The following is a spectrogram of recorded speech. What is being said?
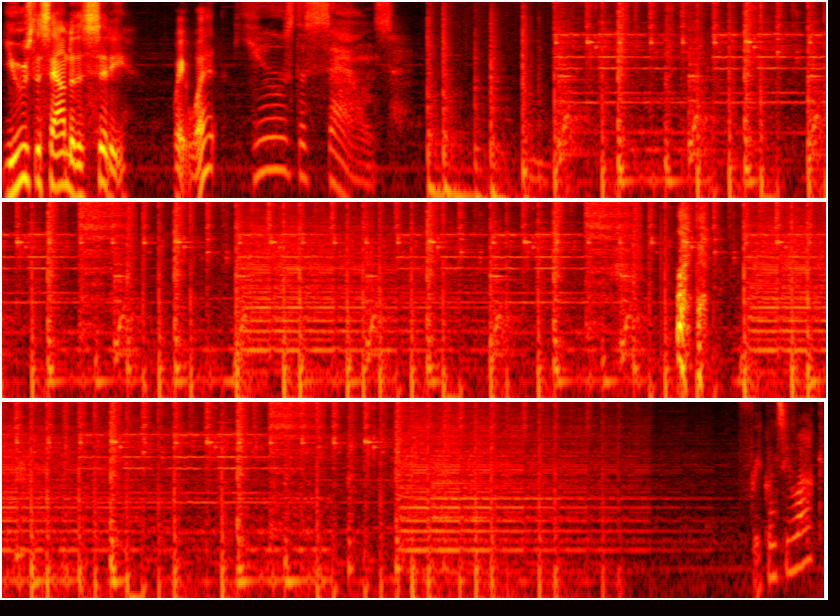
Use the sound of the city. Wait, what? Use the sounds. Bro. Frequency lock?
